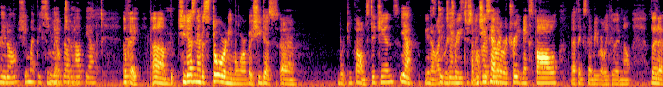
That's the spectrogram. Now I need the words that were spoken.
You know, She might be she some might help be to able to me. help you. Okay. Um, she doesn't have a store anymore, but she does. Uh, what do you call them? Stitch ins. Yeah. You know, like retreats or something. She's having a retreat next fall. I think it's going to be really good and all. But uh,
